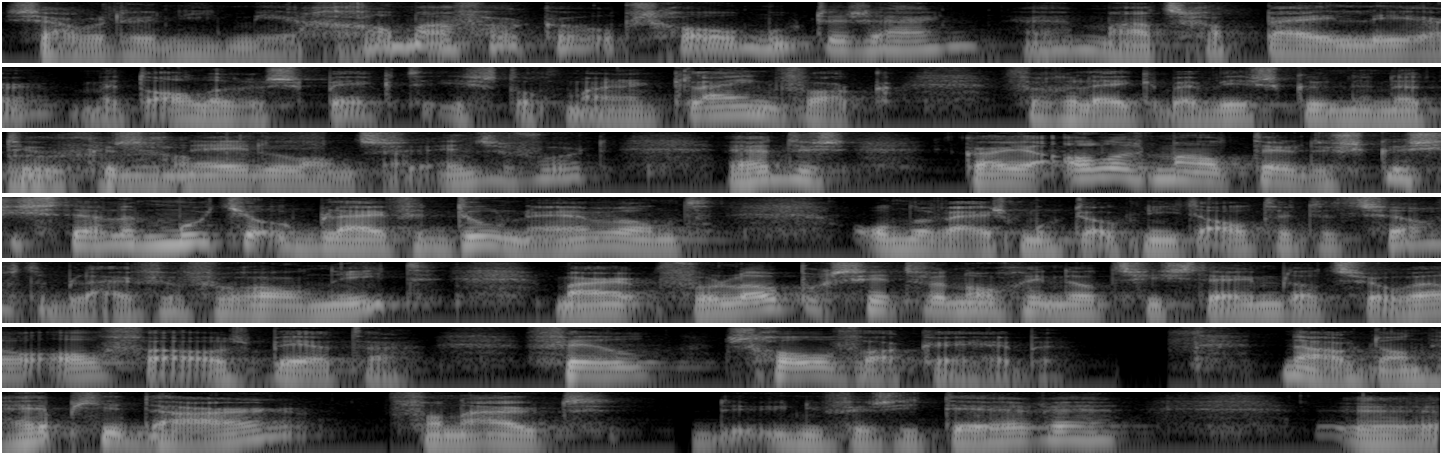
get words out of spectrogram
zouden er niet meer gamma-vakken op school moeten zijn? Hè? Maatschappijleer, met alle respect, is toch maar een klein vak vergeleken bij wiskunde, natuurkunde, Nederlands enzovoort. Hè, dus kan je allesmaal ter discussie stellen, moet je ook blijven doen. Hè? Want onderwijs moet ook niet altijd hetzelfde blijven, vooral niet. Maar voorlopig zitten we nog in dat systeem dat zowel alfa als beta veel schoolvakken hebben. Nou, dan heb je daar vanuit de universitaire uh,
